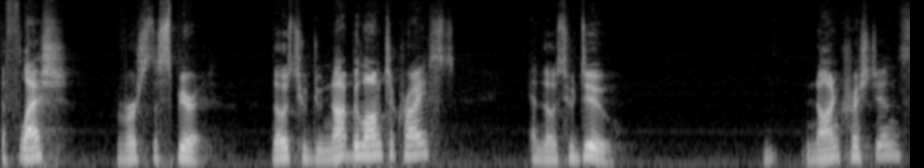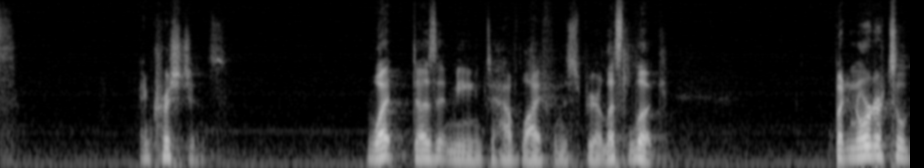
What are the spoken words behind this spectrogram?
The flesh versus the Spirit. Those who do not belong to Christ and those who do. Non Christians and Christians. What does it mean to have life in the Spirit? Let's look. But in order to,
